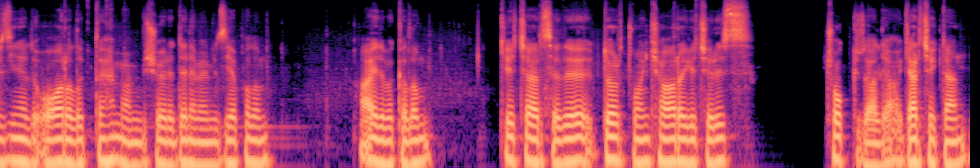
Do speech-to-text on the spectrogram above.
biz yine de o aralıkta hemen bir şöyle denememizi yapalım. Haydi bakalım. Geçerse de 4 won kâra geçeriz. Çok güzel ya gerçekten.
